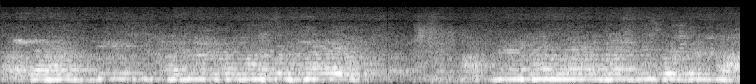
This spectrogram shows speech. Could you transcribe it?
রাজা হাসি সম্মানিত মাস্টার সাহেব আপনি এখন লঞ্চ বাতিল করবেন না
